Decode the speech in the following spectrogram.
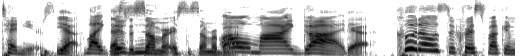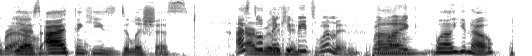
10 years. Yeah. Like That's the n- summer. It's the summer bop. Oh my god! Yeah. Kudos to Chris fucking Brown. Yes, I think he's delicious. I I still really think he do. beats women, but Um, like, well, you know,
